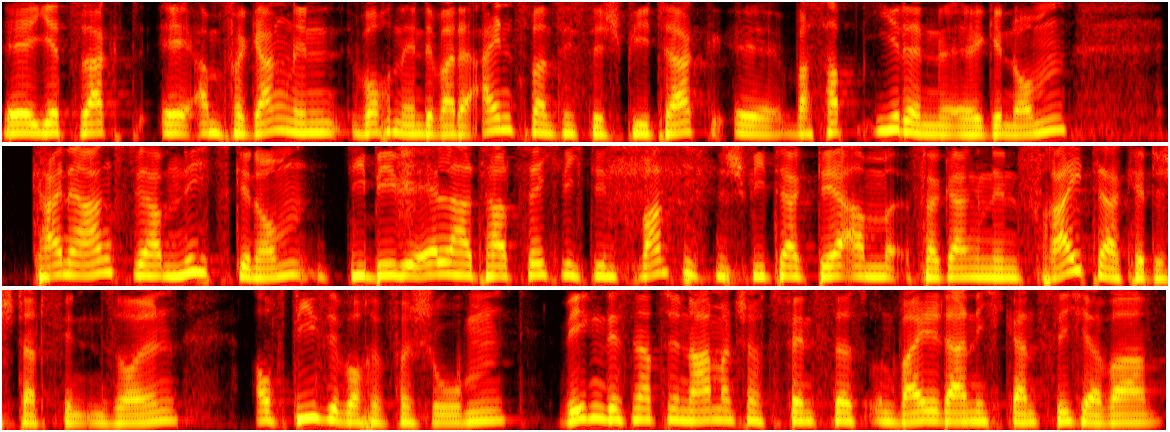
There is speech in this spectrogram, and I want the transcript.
äh, jetzt sagt, äh, am vergangenen Wochenende war der 21. Spieltag, äh, was habt ihr denn äh, genommen? Keine Angst, wir haben nichts genommen. Die BBL hat tatsächlich den 20. Spieltag, der am vergangenen Freitag hätte stattfinden sollen, auf diese Woche verschoben, wegen des Nationalmannschaftsfensters und weil da nicht ganz sicher war,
